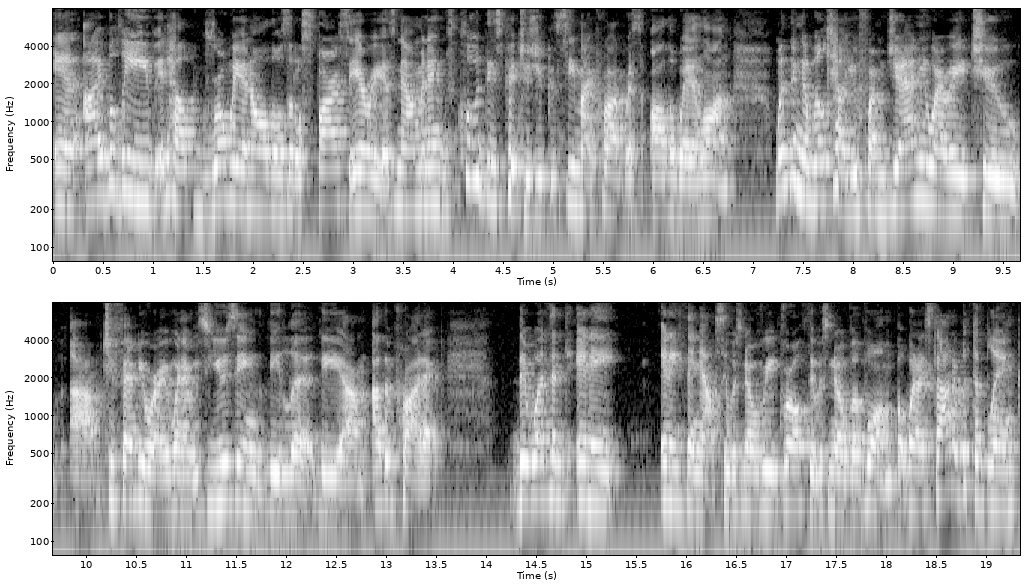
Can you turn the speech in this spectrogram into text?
and I believe it helped grow in all those little sparse areas. Now I'm going to include these pictures. You can see my progress all the way along. One thing I will tell you from January to um, to February when I was using the the um, other product, there wasn't any anything else. There was no regrowth. There was no vavoom. But when I started with the Blinq,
